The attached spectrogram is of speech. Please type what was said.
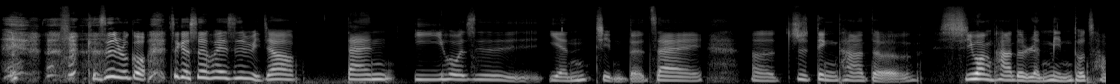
可是如果这个社会是比较单一或是严谨的在，呃制定它的希望它的人民都朝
